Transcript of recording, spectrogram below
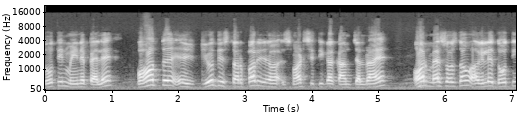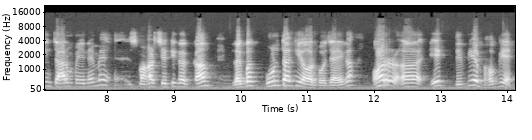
दो तीन महीने पहले बहुत युद्ध स्तर पर स्मार्ट सिटी का काम चल रहा है। और मैं सोचता हूँ अगले दो तीन चार महीने में स्मार्ट सिटी का काम लगभग पूर्णता की ओर हो जाएगा। और एक दिव्य भव्य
